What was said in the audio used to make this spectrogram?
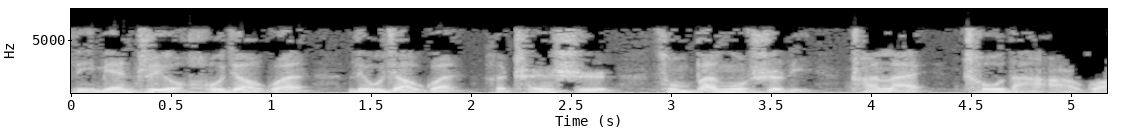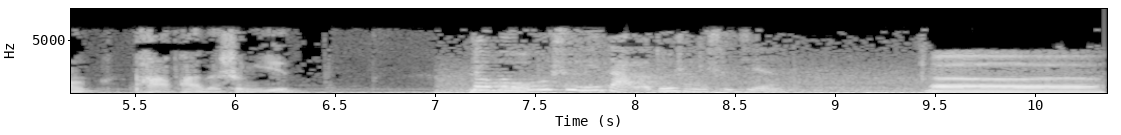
里面只有侯教官、刘教官和陈实。从办公室里传来抽打耳光、啪啪的声音。到办公室里打了多长时间？呃，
